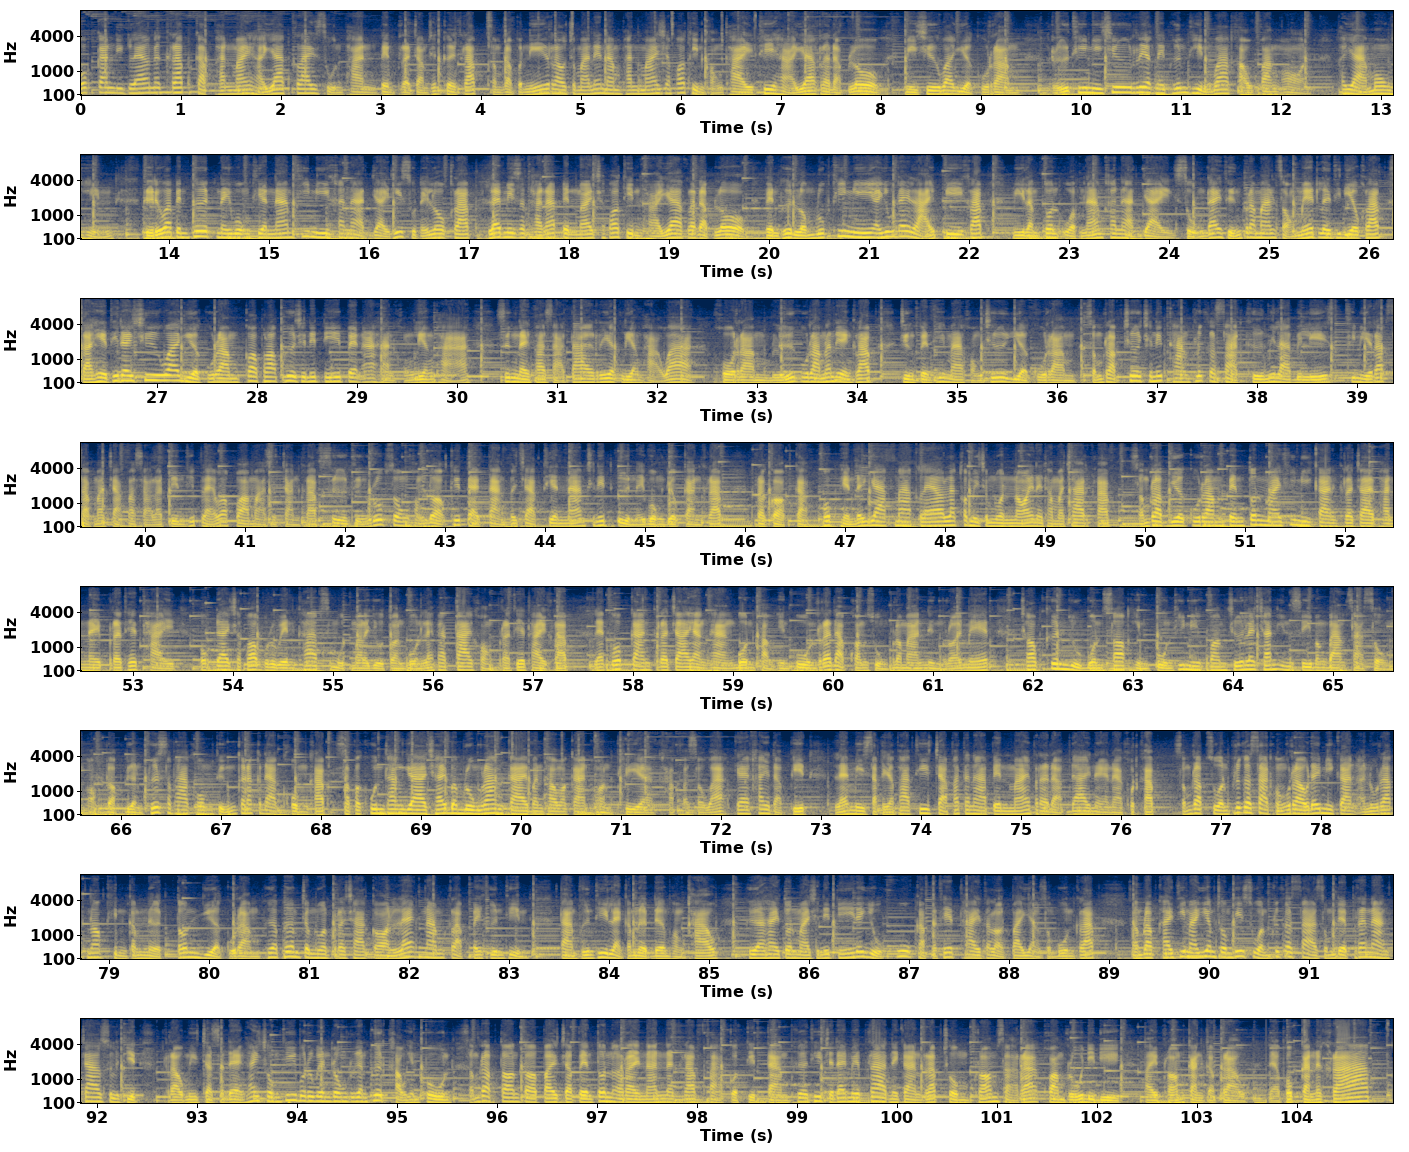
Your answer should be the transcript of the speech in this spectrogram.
พบกันอีกแล้วนะครับกับพันไม้หายากใกล้สูญพันธุ์เป็นประจำเช่นเคยครับสำหรับวันนี้เราจะมาแนะนำพันไม้เฉพาะถิ่นของไทยที่หายากระดับโลก มีชื่อว่าเหยื่อกุรัมหรือที่มีชื่อเรียกในพื้นถิ่นว่าเขาฟางอ่อน พญาโมงหิน ถือได้ว่าเป็นพืชในวงเทียนน้ำที่มีขนาดใหญ่ที่สุดในโลกครับ และมีสถานะเป็นไม้เฉพาะถิ่นหายากระดับโลก เป็นพืชล้มลุกที่มีอายุได้หลายปีครับ มีลำต้นอวบน้ำขนาดใหญ่ สูงได้ถึงประมาณ 2 เมตรเลยทีเดียวครับ สาเหตุที่ได้ชื่อว่าเหยื่อกุรัมก็เพราะพืชชนิดนี้เป็นอาหารของเลียงผา ซึ่งในภาษาใต้เรียกเลียงผาว่า ครัม หรือกุรัมนั่นเองครับ จึงเป็นที่มาของชื่อเหยื่อกุรัมสำหรับชื่อชนิดทางพฤกษศาสตร์คือมิลาบิลิส ที่มีรากศัพท์มาจากภาษาละตินที่แปลว่าความมหัศจรรย์ครับสื่อถึงรูปทรงของดอกที่แตกต่างไปจากเทียนน้ำชนิดอื่นในวงเดียวกันครับประกอบกับพบเห็นได้ยากมากแล้ว และก็มีจำนวนน้อยในธรรมชาติครับสำหรับเหยื่อกุรัมเป็นต้นไม้ที่มีการกระจายพันธุ์ในประเทศไทย พบได้เฉพาะบริเวณคาบสมุทรมาลายูตอนบนและภาคใต้ของประเทศไทยครับ และพบการกระจายห่างๆบนเขาหินปูนระดับความสูงประมาณ 100 เมตร ชอบขึ้นอยู่บนซอกหินปูนที่มีความชื้นและชั้นอินทรีย์บางๆสะสม ออกดอกเดือนพฤษภาคมถึงกรกฎาคมครับสรรพคุณทางยาใช้บำรุงร่างกายบรรเทาอาการอ่อนเพลียขับปัสสาวะแก้ไข้ดับพิษ และมีศักยภาพที่จะพัฒนาเป็นไม้ประดับได้ในอนาคตครับสำหรับสวนพฤกษศาสตร์ของเราได้มีการอนุรักษ์นอกถิ่นกำเนิดต้นเหยื่อกุรัมเพื่อเพิ่มจำนวนประชากรและนำกลับไปคืนถิ่น ตามพื้นที่แหล่งกำเนิดเดิมของเขา เพื่อให้ต้นไม้ชนิดนี้ได้อยู่คู่กับประเทศไทยตลอดไปอย่างสมบูรณ์ครับสำหรับใครที่มาเยี่ยมชมที่สวนพฤกษศาสตร์สมเด็จพระนางเจ้าสิริกิติ์เรามีจัดแสดงให้ชมที่บริเวณโรงเรือนพืชเขาหินปูนสำหรับตอนต่อไปจะเป็นต้นอะไรนั้นนะครับ ฝากกดติดตามเพื่อที่จะได้ไม่พลาดในการรับชมพร้อมสาระความรู้ดีๆ ไปพร้อมกันกับเรา แล้วพบกันนะครับ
